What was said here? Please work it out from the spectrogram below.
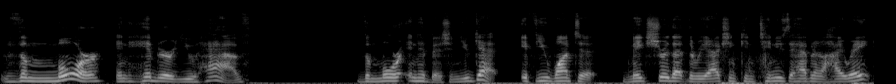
the more inhibitor you have, the more inhibition you get. If you want to make sure that the reaction continues to happen at a high rate,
